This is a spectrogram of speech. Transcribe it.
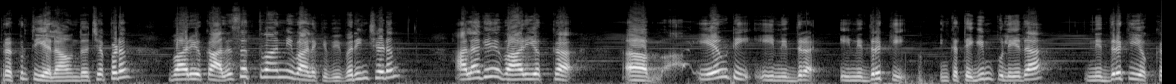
ప్రకృతి ఎలా ఉందో చెప్పడం వారి యొక్క అలసత్వాన్ని వాళ్ళకి వివరించడం అలాగే వారి యొక్క ఏమిటి ఈ నిద్ర ఈ నిద్రకి ఇంకా తెగింపు లేదా నిద్రకి యొక్క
